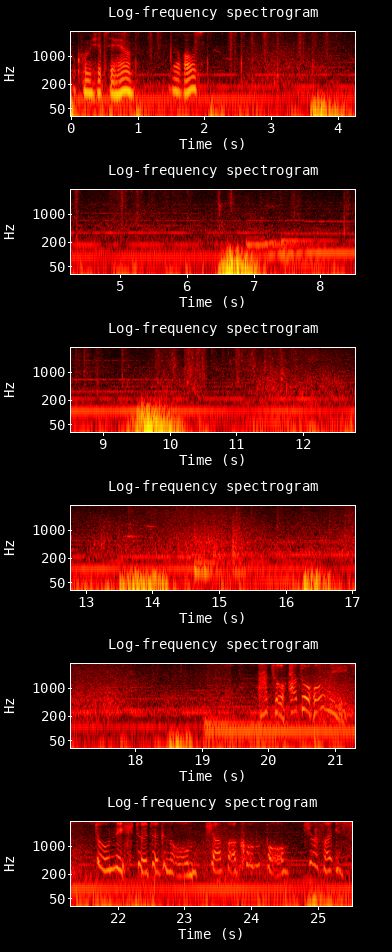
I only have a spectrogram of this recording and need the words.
Wo komme ich jetzt hierher? Wieder raus. Atto, Atto, Homie. Du nicht töte Gnom. Jaffa Kumpo. Jaffa ist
